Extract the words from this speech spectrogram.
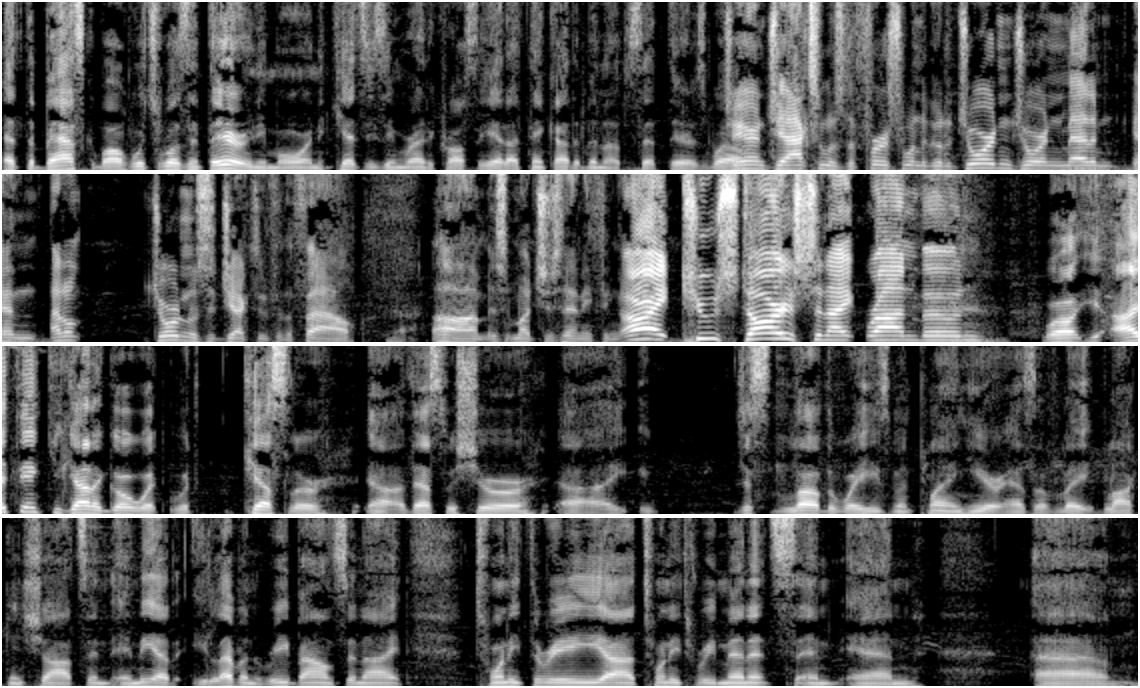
at the basketball, which wasn't there anymore, and he catches him right across the head. I think I'd have been upset there as well. Jaren Jackson was the first one to go to Jordan. Jordan met him, and I don't Jordan was ejected for the foul yeah. um, as much as anything. All right, two stars tonight, Ron Boone. Well, I think you got to go with, with Kessler, uh, that's for sure. Uh, just love the way he's been playing here as of late, blocking shots. And, and he had 11 rebounds tonight, 23, uh, 23 minutes. And, and um,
